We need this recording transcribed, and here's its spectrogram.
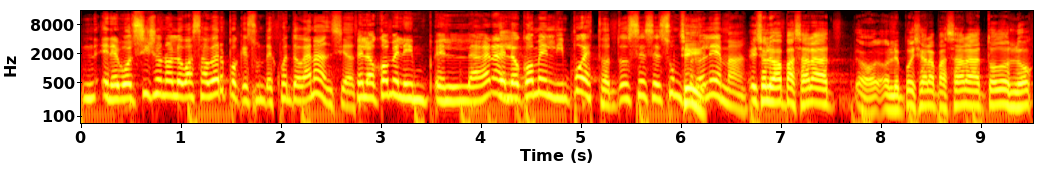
en el bolsillo no lo vas a ver porque es un descuento de ganancias. Se lo come el el- la ganancia. Te lo come el impuesto, entonces es un Sí, problema. Eso le va a pasar a, o, o le puede llegar a pasar a todos los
